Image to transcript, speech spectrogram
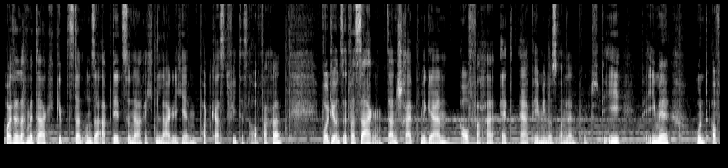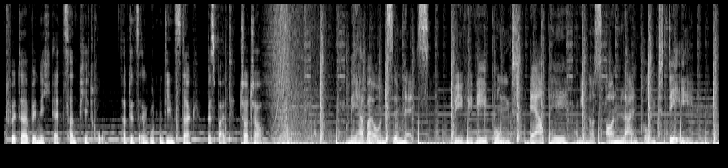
Heute Nachmittag gibt es dann unser Update zur Nachrichtenlage hier im Podcast-Feed des Aufwacher. Wollt ihr uns etwas sagen? Dann schreibt mir gern aufwacher.rp-online.de per E-Mail und auf Twitter bin ich at San Pietro. Habt jetzt einen guten Dienstag. Bis bald. Ciao, ciao. Mehr bei uns im Netz www.rp-online.de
